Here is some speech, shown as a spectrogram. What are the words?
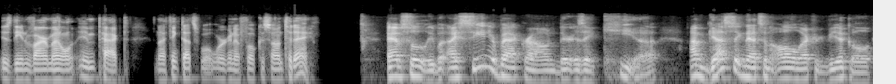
is the environmental impact. And I think that's what we're going to focus on today. Absolutely. But I see in your background there is a Kia. I'm guessing that's an all electric vehicle.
